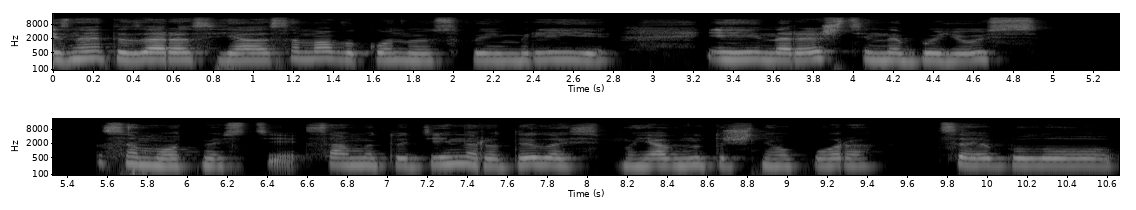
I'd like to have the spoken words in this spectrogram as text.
І знаєте, зараз я сама виконую свої мрії і нарешті не боюсь самотності. Саме тоді народилась моя внутрішня опора. Це було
